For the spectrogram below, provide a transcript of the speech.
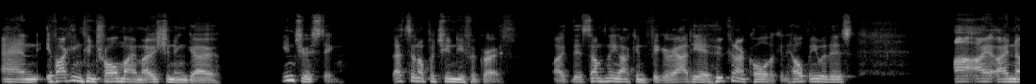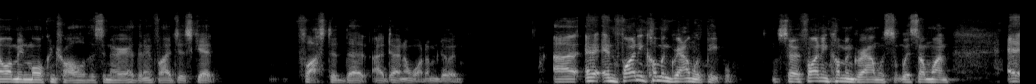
and if I can control my emotion and go, interesting, that's an opportunity for growth. Like there's something I can figure out here. Who can I call that can help me with this? I, I know I'm in more control of the scenario than if I just get flustered that I don't know what I'm doing. Uh, and, finding common ground with people. So finding common ground with, with someone, uh,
